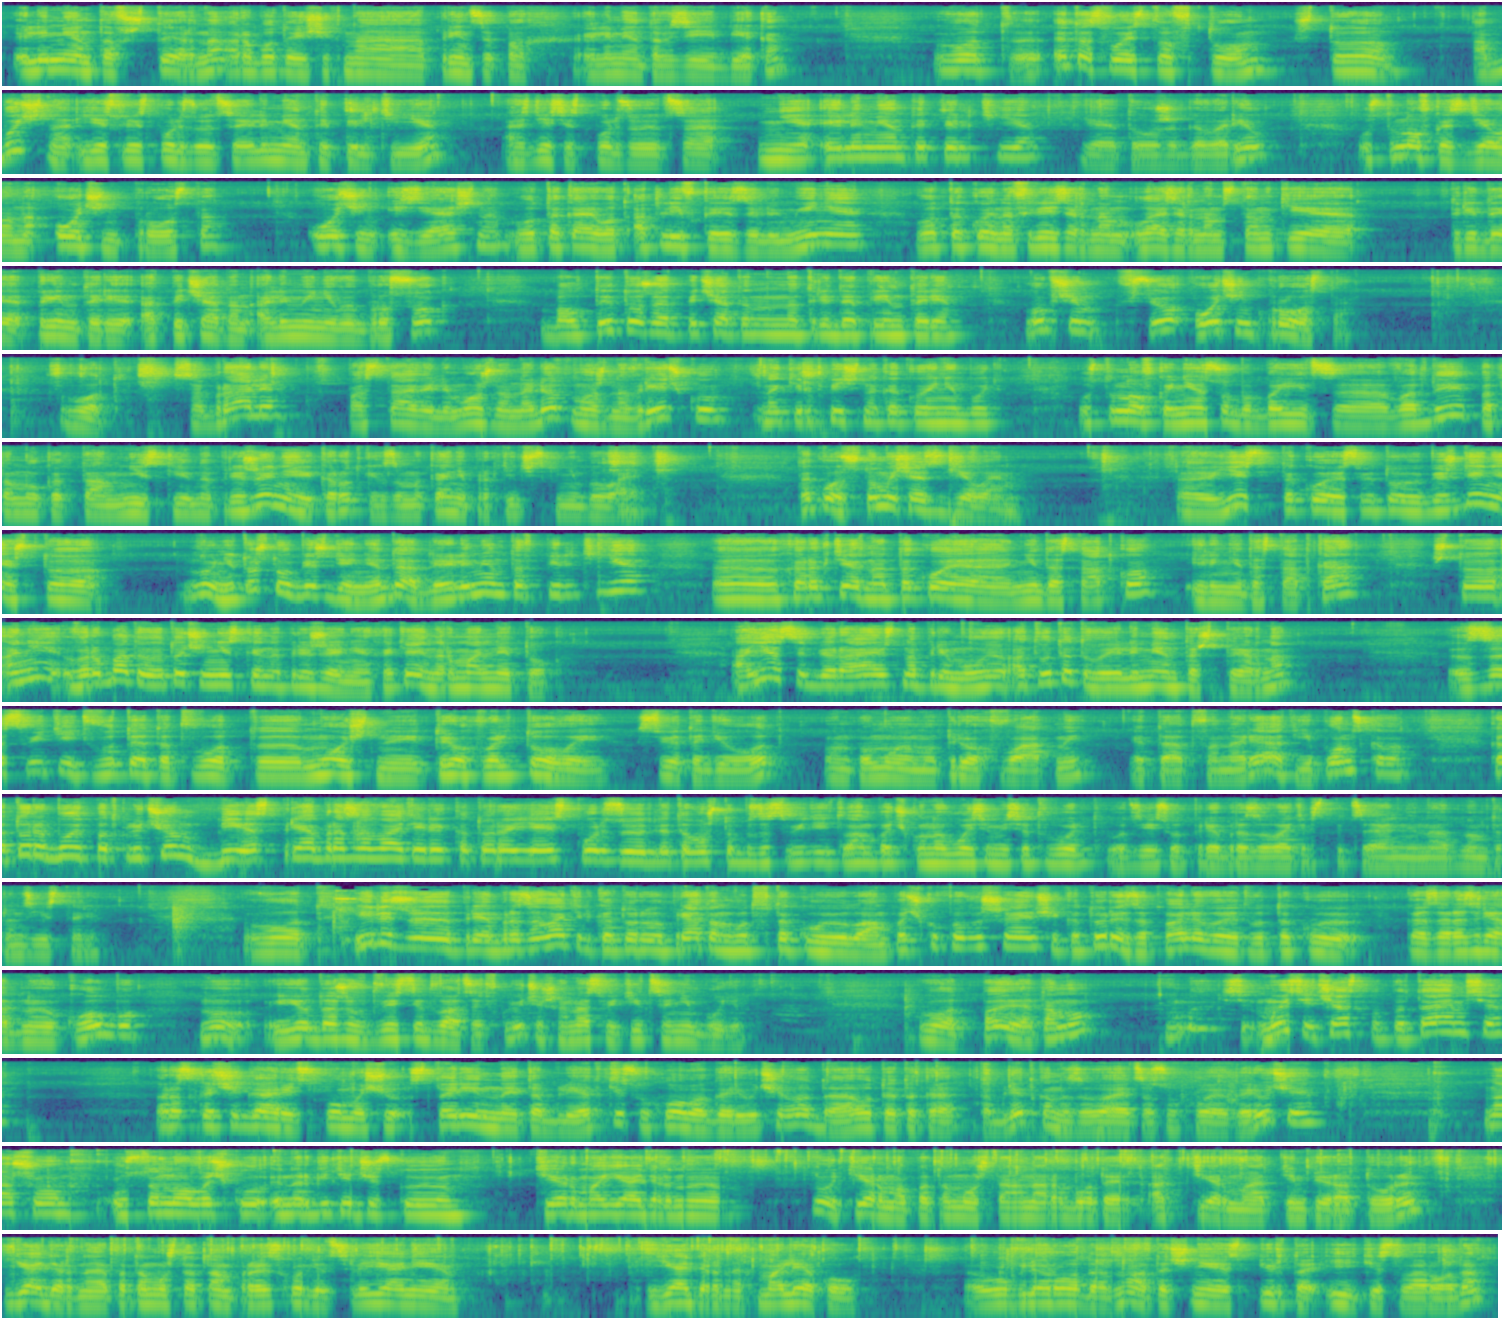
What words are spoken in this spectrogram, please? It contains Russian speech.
элементов Штерна, работающих на принципах элементов Зейбека. Вот это свойство в том, что обычно, если используются элементы Пельтье, а здесь используются не элементы Пельтье, я это уже говорил, установка сделана очень просто, очень изящно. Вот такая вот отливка из алюминия. Вот такой на фрезерном лазерном станке 3D принтере отпечатан алюминиевый брусок. Болты тоже отпечатаны на 3D принтере. В общем, все очень просто. Вот, собрали, поставили. Можно на лед, можно в речку, на кирпич на какой-нибудь. Установка не особо боится воды, потому как там низкие напряжения и коротких замыканий практически не бывает. Так вот, что мы сейчас сделаем? Э, есть такое святое убеждение, что ну, не то что убеждение, да, для элементов пельтье э, характерно такое недостатку или недостатка, что они вырабатывают очень низкое напряжение, хотя и нормальный ток. А я собираюсь напрямую от вот этого элемента Штерна засветить вот этот вот э, мощный трехвольтовый светодиод, он, по-моему, трехваттный, это от фонаря, от японского, который будет подключен без преобразователей, которые я использую для того, чтобы засветить лампочку на 80 вольт. Вот здесь вот преобразователь специальный на одном транзисторе. Вот. Или же преобразователь, который упрятан вот в такую лампочку повышающую, который запаливает вот такую газоразрядную колбу. Ну, ее даже в 220 включишь, она светиться не будет. Вот, поэтому мы, сейчас попытаемся раскочегарить с помощью старинной таблетки сухого горючего. Да, вот эта такая таблетка называется сухое горючее. Нашу установочку энергетическую термоядерную. Ну, термо, потому что она работает от термо, от температуры. Ядерная, потому что там происходит слияние ядерных молекул углерода, ну, а точнее спирта и кислорода.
